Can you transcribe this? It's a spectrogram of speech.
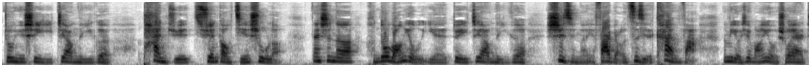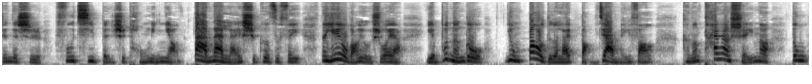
终于是以这样的一个判决宣告结束了。但是呢，很多网友也对这样的一个事情呢，也发表了自己的看法。那么有些网友说呀，真的是夫妻本是同林鸟，大难来时各自飞。那也有网友说呀，也不能够。用道德来绑架梅芳，可能摊上谁呢都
